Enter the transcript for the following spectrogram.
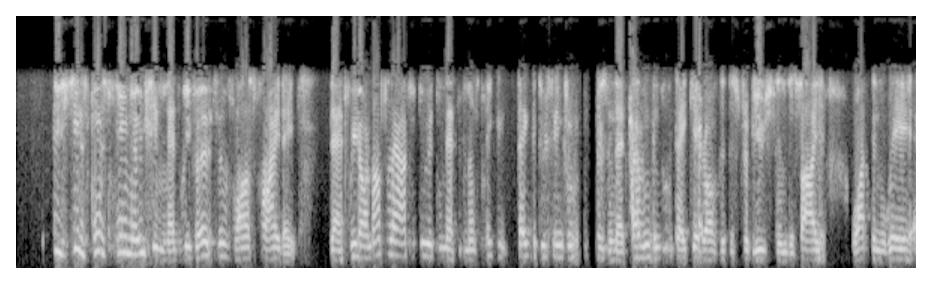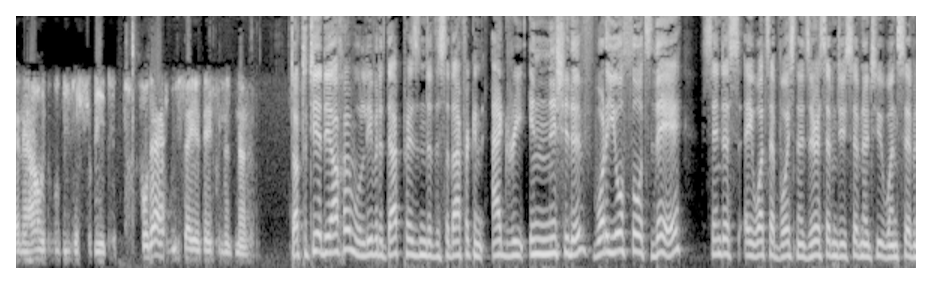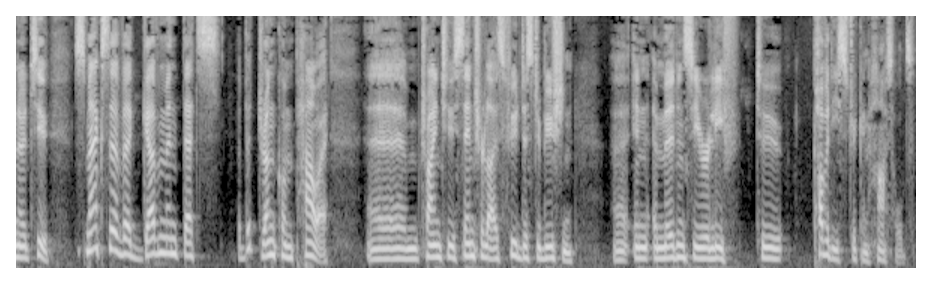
It's just this new notion that we've heard since last Friday that we are not allowed to do it and that we must take it, take it to central and that government will take care of the distribution and decide what and where and how it will be distributed. For that, we say a definite no. Dr. Theo De Jager, we'll leave it at that, President of the South African Agri Initiative. What are your thoughts there? Send us a WhatsApp voice note 0727021702. Smacks of a government that's a bit drunk on power, um, trying to centralize food distribution uh, in emergency relief to poverty stricken households.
